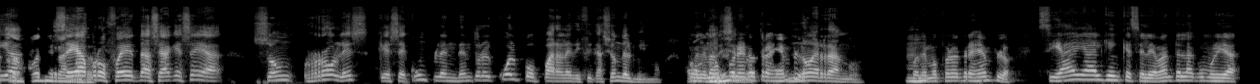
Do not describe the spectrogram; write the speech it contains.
día, rango, sea profeta, sea que sea, son roles que se cumplen dentro del cuerpo para la edificación del mismo. Podemos poner otro ejemplo. No es rango. Podemos poner otro ejemplo. Si hay alguien que se levanta en la comunidad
